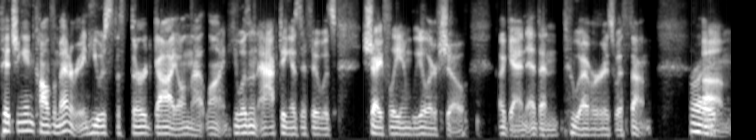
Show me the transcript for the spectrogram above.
pitching in complimentary and he was the third guy on that line. He wasn't acting as if it was Scheifele and Wheeler show again, and then whoever is with them. Right. Um,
